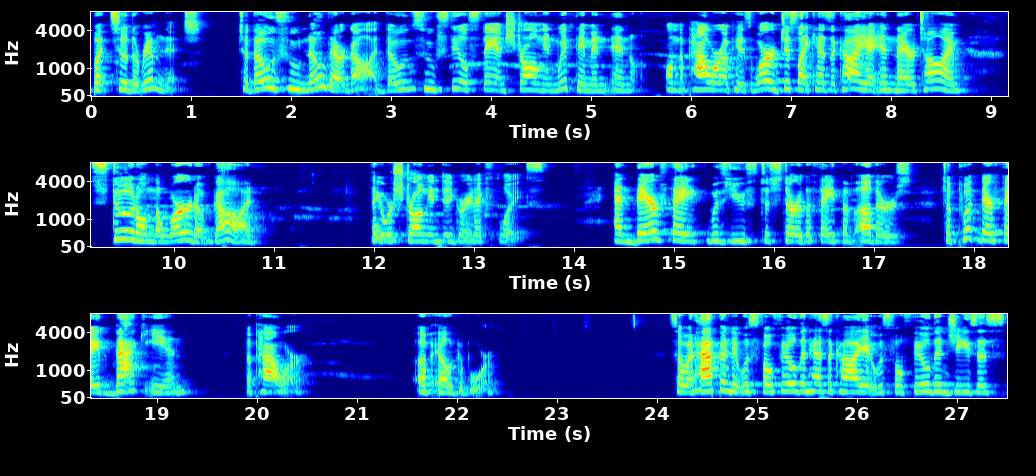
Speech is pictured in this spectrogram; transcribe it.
But to the remnant, to those who know their God, those who still stand strong and with Him and, and on the power of His word, just like Hezekiah in their time stood on the word of God, they were strong and did great exploits and their faith was used to stir the faith of others to put their faith back in the power of El Gibor. So it happened, it was fulfilled in Hezekiah, it was fulfilled in Jesus,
